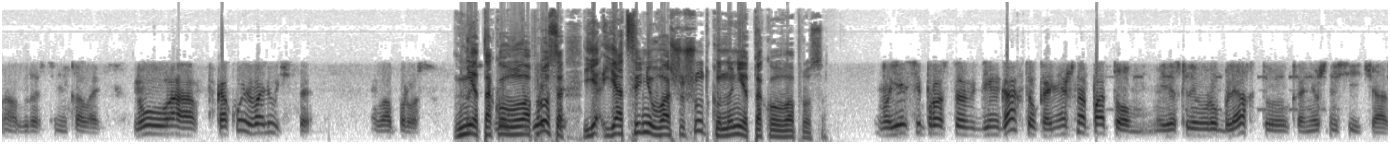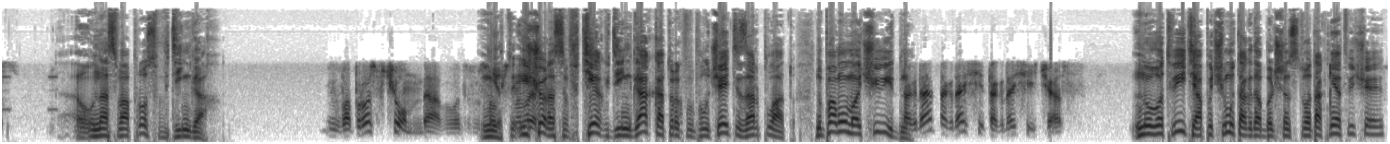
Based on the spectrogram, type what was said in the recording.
А, здравствуйте, Николай. Ну, а в какой валюте-то вопрос? Нет такого ну, вопроса. Я, я ценю вашу шутку, но нет такого вопроса. Ну, если просто в деньгах, то, конечно, потом. Если в рублях, то, конечно, сейчас. У нас вопрос в деньгах. Вопрос в чем, да. Вот, Нет, еще раз, в тех деньгах, которых вы получаете зарплату. Ну, по-моему, очевидно. Тогда, тогда, тогда сейчас. Ну, вот видите, а почему тогда большинство так не отвечает?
